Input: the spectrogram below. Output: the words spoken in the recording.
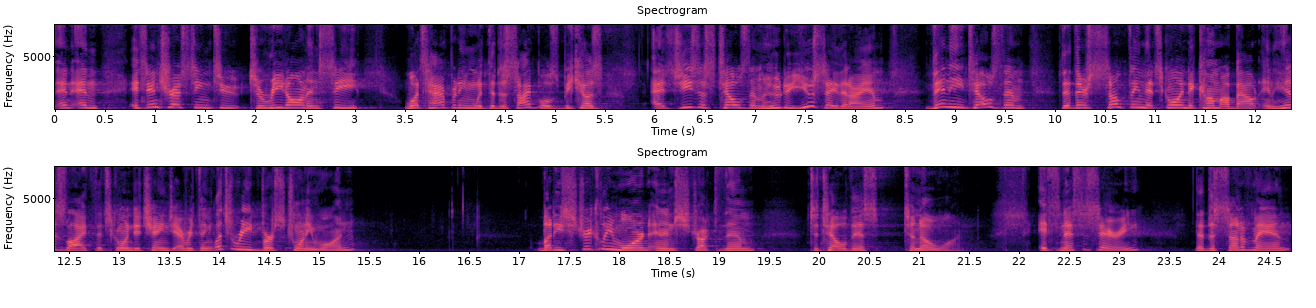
And, and it's interesting to, to read on and see what's happening with the disciples because as Jesus tells them, Who do you say that I am? Then he tells them that there's something that's going to come about in his life that's going to change everything. Let's read verse 21. But he strictly warned and instructed them to tell this to no one. It's necessary that the Son of Man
